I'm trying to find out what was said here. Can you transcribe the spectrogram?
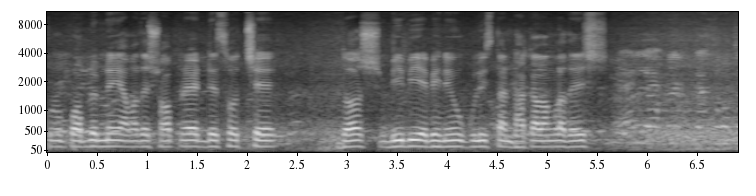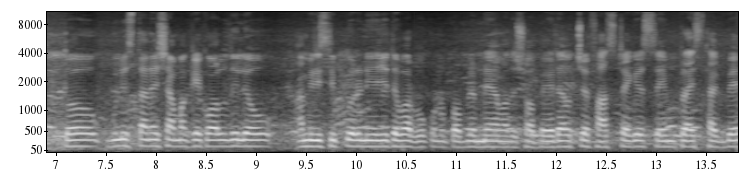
কোনো প্রবলেম নেই। আমাদের শপের অ্যাড্রেস হচ্ছে দশ বিবি এভিনিউ গুলিস্তান, ঢাকা, বাংলাদেশ। তো গুলিস্তানে এসে আমাকে কল দিলেও আমি রিসিভ করে নিয়ে যেতে পারব, কোনো প্রবলেম নেই আমাদের শপে এটা হচ্ছে ফার্স্ট ট্যাগের সেম প্রাইস থাকবে।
